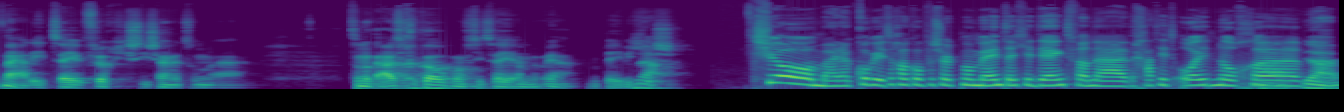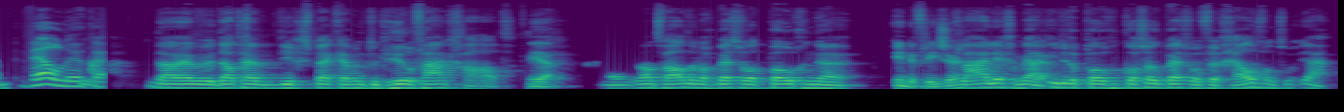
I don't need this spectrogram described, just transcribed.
nou ja, die twee vruchtjes die zijn er toen, eh, toen ook uitgekomen. Of die twee ja, babytjes. Tjoh, maar dan kom je toch ook op een soort moment dat je denkt van, gaat dit ooit nog eh, ja, wel lukken? Daar hebben we, dat hebben, die gesprekken hebben we natuurlijk heel vaak gehad. Ja, Eh, Want we hadden nog best wel wat pogingen in de vriezer. klaar liggen. Maar ja, Ja. iedere poging kost ook best wel veel geld. Want ja,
